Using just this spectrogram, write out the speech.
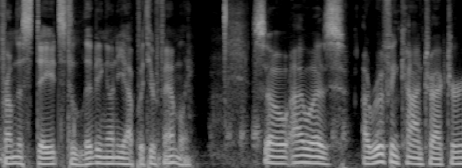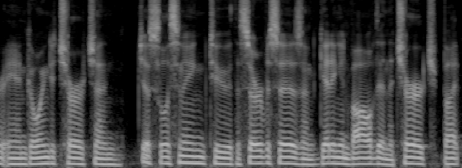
from the states to living on Yap with your family? So I was a roofing contractor and going to church and just listening to the services and getting involved in the church, but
